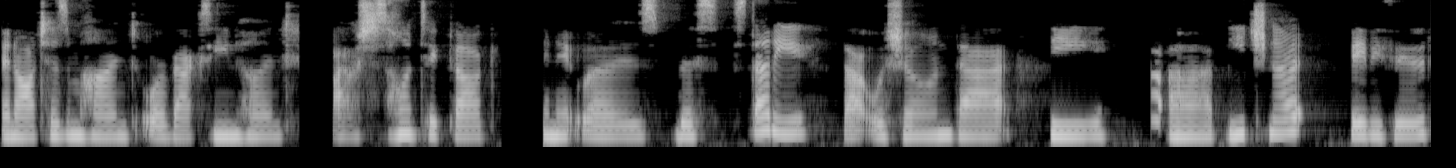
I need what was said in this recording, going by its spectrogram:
an autism hunt or vaccine hunt. I was just on TikTok and it was this study that was shown that the uh, Beech-Nut baby food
